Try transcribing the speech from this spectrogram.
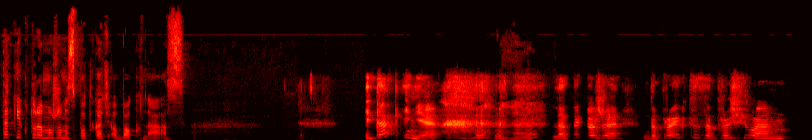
takie, które możemy spotkać obok nas. I tak, i nie. Mhm. Dlatego, że do projektu zaprosiłam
